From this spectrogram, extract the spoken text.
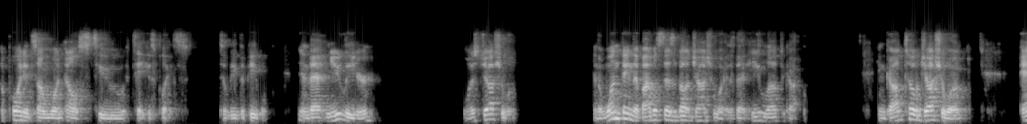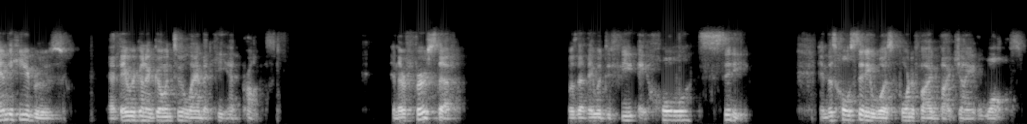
appointed someone else to take his place, to lead the people. And that new leader was Joshua. And the one thing the Bible says about Joshua is that he loved God. And God told Joshua and the Hebrews that they were going to go into a land that he had promised. And their first step was that they would defeat a whole city. And this whole city was fortified by giant walls.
